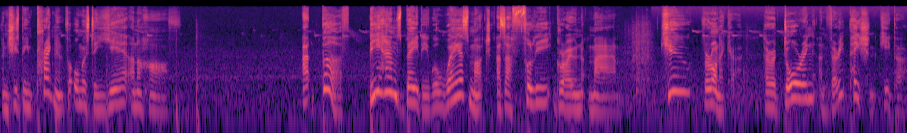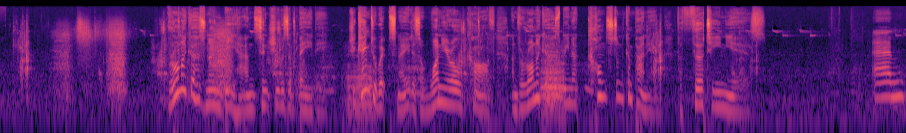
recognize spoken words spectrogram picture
and she's been pregnant for almost a year and a half. At birth, Bihan's baby will weigh as much as a fully grown man. Cue Veronica, her adoring and very patient keeper. Veronica has known Bihan since she was a baby. She came to Whipsnade as a one-year-old calf, and Veronica has been a constant companion for 13 years. Um,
